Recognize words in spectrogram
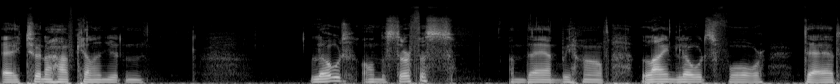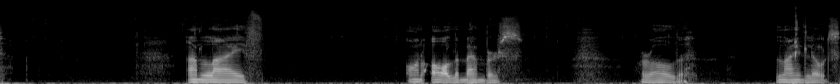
a 2.5 kilonewton load on the surface. And then we have line loads for dead and live on all the members or all the line loads.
